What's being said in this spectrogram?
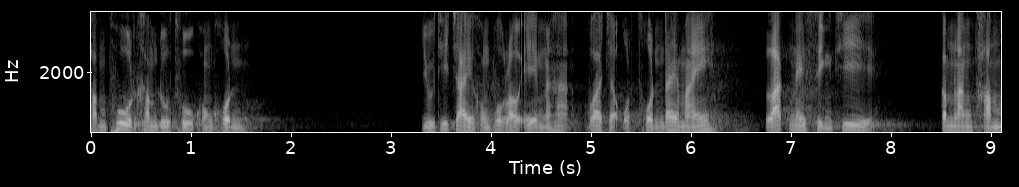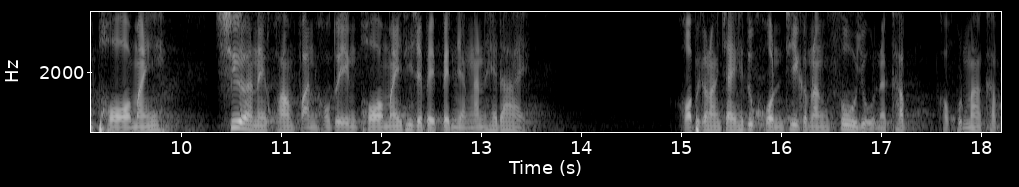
คำพูดคำดูถูกของคน อยู่ที่ใจของพวกเราเองนะฮะ ว่าจะอดทนได้ไหม รักในสิ่งที่กำลังทำพอไหม เชื่อในความฝันของตัวเองพอไหมที่จะไปเป็นอย่างนั้นให้ได้ ขอเป็นกำลังใจให้ทุกคนที่กำลังสู้อยู่นะครับ ขอบคุณมากครับ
